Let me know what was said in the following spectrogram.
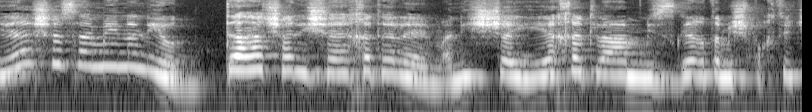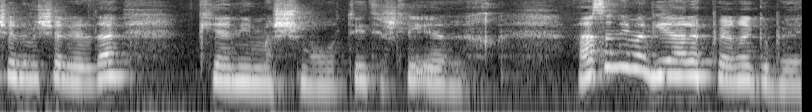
יש איזה מין, אני יודעת שאני שייכת אליהם, אני שייכת למסגרת המשפחתית שלי ושל ילדיי, כי אני משמעותית, יש לי ערך. ואז אני מגיעה לפרק ב',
